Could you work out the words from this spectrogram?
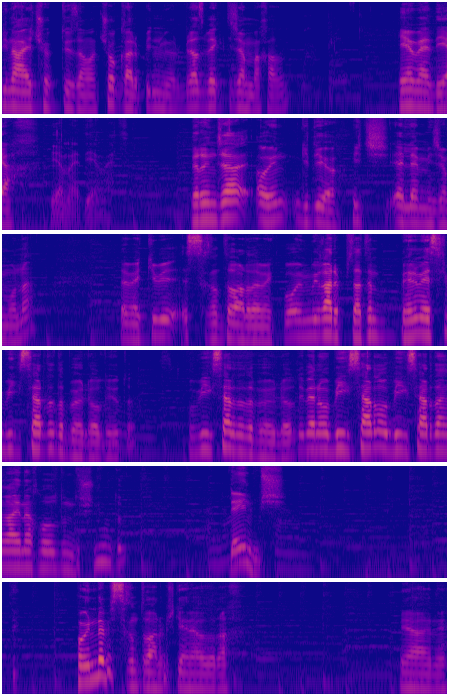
Binayı çöktüğü zaman. Çok garip bilmiyorum. Biraz bekleyeceğim bakalım. Yemedi ya. Yemedi yemedi. Kırınca oyun gidiyor. Hiç ellemeyeceğim ona. Demek ki bir sıkıntı var demek. Bu oyun bir garip. Zaten benim eski bilgisayarda da böyle oluyordu. Bu bilgisayarda da böyle oldu. Ben o bilgisayarda o bilgisayardan kaynaklı olduğunu düşünüyordum. Değilmiş. Oyunda bir sıkıntı varmış genel olarak. Yani.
